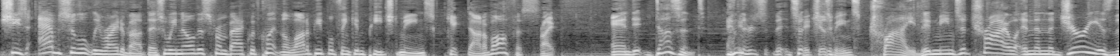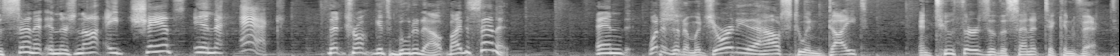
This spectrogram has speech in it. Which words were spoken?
She's absolutely right about this. We know this from back with Clinton. A lot of people think impeached means kicked out of office. Right. And it doesn't. And there's it's a, It just means tried. It means a trial, and then the jury is the Senate, and there's not a chance in heck that Trump gets booted out by the Senate. And What is it? A majority of the House to indict and two thirds of the Senate to convict.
